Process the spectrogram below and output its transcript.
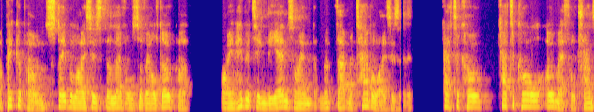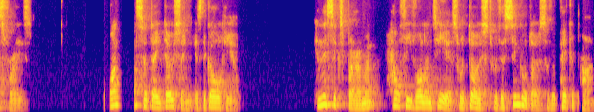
Opicapone stabilizes the levels of L-DOPA by inhibiting the enzyme that metabolizes it, catechol, catechol O-methyl transferase. Once a day dosing is the goal here. In this experiment, healthy volunteers were dosed with a single dose of opicapone.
